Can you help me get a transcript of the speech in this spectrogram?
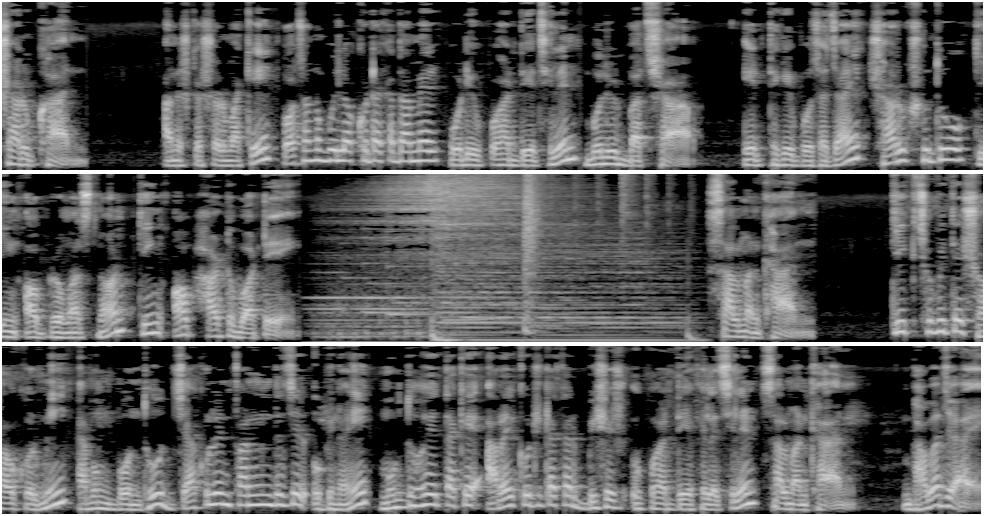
শাহরুখ খান, আনুষ্কা শর্মাকে পঁচানব্বই লক্ষ টাকা দামের বডি উপহার দিয়েছিলেন বলিউড বাদশাহ। এর থেকে বোঝা যায়, শাহরুখ শুধু কিং অব রোমান্স নন কিং অব হার্টও বটে। সালমান খান কিক ছবিতে সহকর্মী এবং বন্ধু জ্যাকুলিন ফার্নান্দেজের অভিনয়ে মুগ্ধ হয়ে তাকে আড়াই কোটি টাকার বিশেষ উপহার দিয়ে ফেলেছিলেন সালমান খান। ভাবা যায়।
